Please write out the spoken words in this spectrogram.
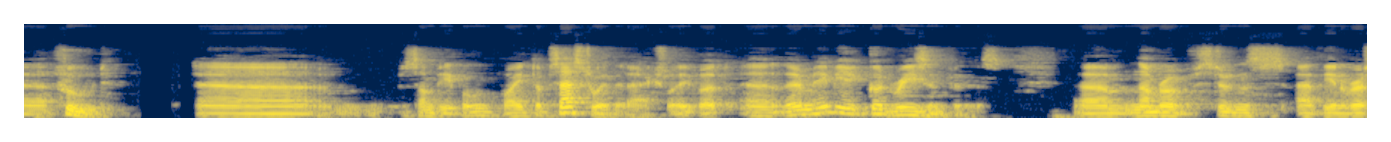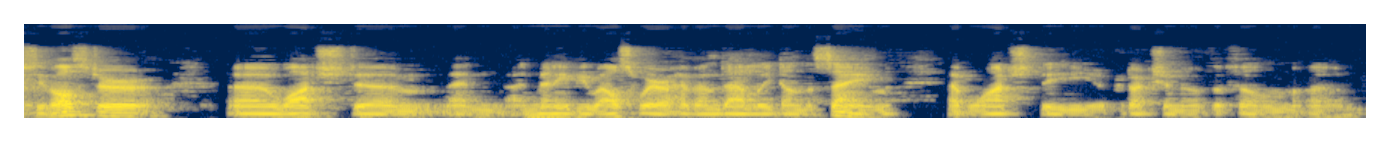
uh, food some people quite obsessed with it, actually, but uh, there may be a good reason for this. A um, number of students at the University of Ulster uh, watched, um, and, and, many of you elsewhere have undoubtedly done the same, have watched the production of the film um,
